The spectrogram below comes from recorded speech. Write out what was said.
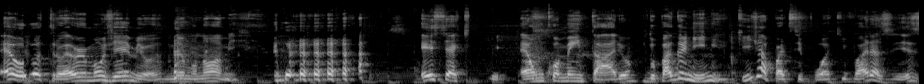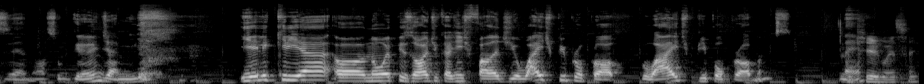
É outro, é o irmão gêmeo, mesmo nome. Esse aqui é um comentário do Paganini, que já participou aqui várias vezes, é nosso grande amigo. E ele queria, ó, no episódio que a gente fala de White People, Pro- White People Problems, né? Antigo esse aí.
